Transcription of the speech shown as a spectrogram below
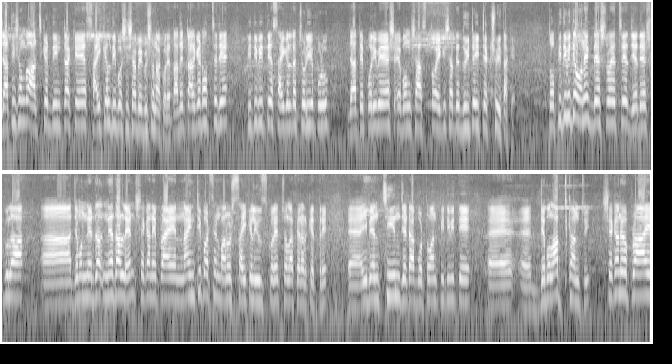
জাতিসংঘ আজকের দিনটাকে সাইকেল দিবস হিসাবে ঘোষণা করে। তাদের টার্গেট হচ্ছে যে পৃথিবীতে সাইকেলটা ছড়িয়ে পড়ুক, যাতে পরিবেশ এবং স্বাস্থ্য একই সাথে দুইটাই টেকসই থাকে। তো পৃথিবীতে অনেক দেশ রয়েছে, যে দেশগুলা যেমন নেদার- নেদারল্যান্ড, সেখানে প্রায় নাইনটি পার্সেন্ট মানুষ সাইকেল ইউজ করে চলাফেরার ক্ষেত্রে। ইভেন চীন, যেটা বর্তমান পৃথিবীতে ডেভেলপড কান্ট্রি সেখানেও প্রায়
